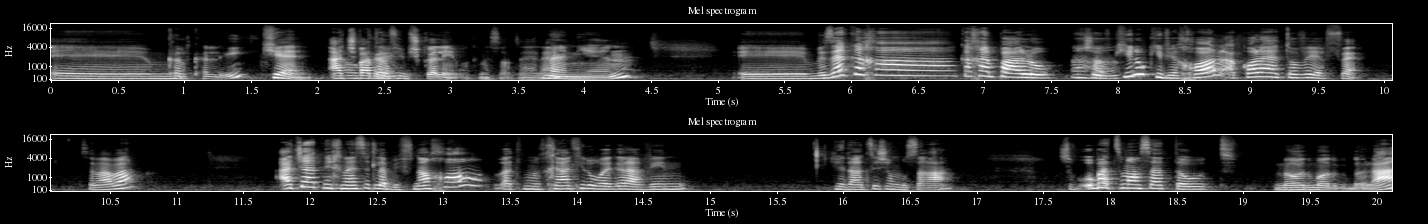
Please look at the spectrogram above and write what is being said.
אה, כלכלי? כן, עד אוקיי. 7,000 שקלים הקנסות האלה. מעניין. אה, וזה ככה, ככה הם פעלו. עכשיו, כאילו כביכול, הכל היה טוב ויפה, סבבה? עד שאת נכנסת לבפנוכו, ואת מתחילה כאילו רגע להבין שהאינטראקציה שם מוזרה. עכשיו, הוא בעצמו עשה טעות מאוד מאוד גדולה,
